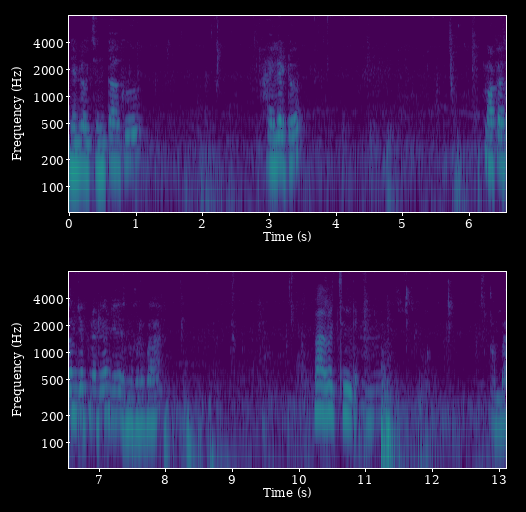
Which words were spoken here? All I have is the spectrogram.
దీంట్లో చింతాకు హైలైట్. మా పెదం చెప్పినట్టుగా చేసిన కృప బాగా వచ్చింది అబ్బా.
